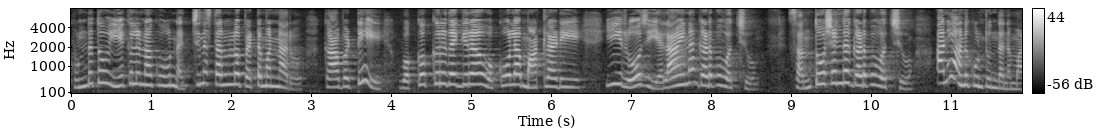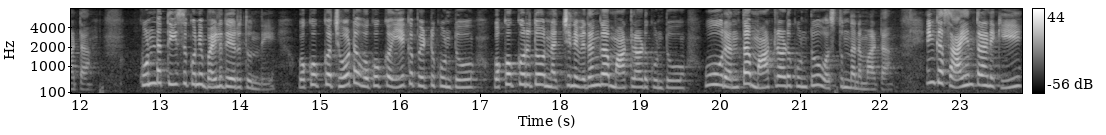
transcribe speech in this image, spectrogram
కుండతో ఈకలు నాకు నచ్చిన స్థలంలో పెట్టమన్నారు. కాబట్టి ఒక్కొక్కరి దగ్గర ఒక్కోలా మాట్లాడి ఈ రోజు ఎలా అయినా గడపవచ్చు. సంతోషంగా గడపవచ్చు అని అనుకుంటుందన్నమాట. కుండ తీసుకుని బయలుదేరుతుంది. ఒక్కొక్క చోట ఒక్కొక్క ఈక పెట్టుకుంటూ ఒక్కొక్కరితో నచ్చిన విధంగా మాట్లాడుకుంటూ ఊరంతా మాట్లాడుకుంటూ వస్తుందన్నమాట. ఇంకా సాయంత్రానికి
